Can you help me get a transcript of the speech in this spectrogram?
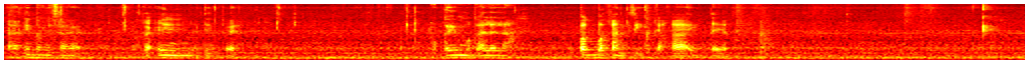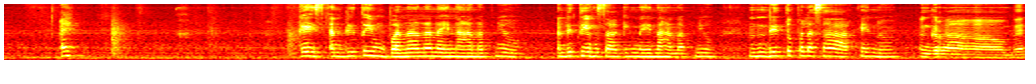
Akin itong isa. Kakainin natin to. Huwag kayong mag-alala. Pag bakante, kakain tayo. Ay! Guys, andito yung banana na hinahanap nyo. Andito yung saging na hinahanap nyo. Nandito pala sa akin, no? Ang grabe.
